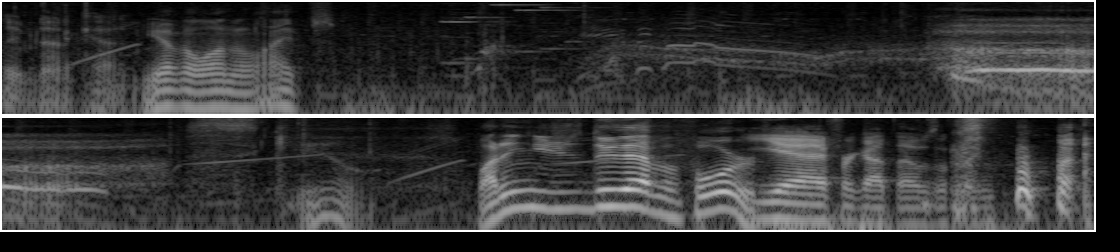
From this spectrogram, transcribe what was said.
I'm not a cat. You have a lot of lives. Skill. Why didn't you just do that before? Yeah, I forgot that was a thing.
